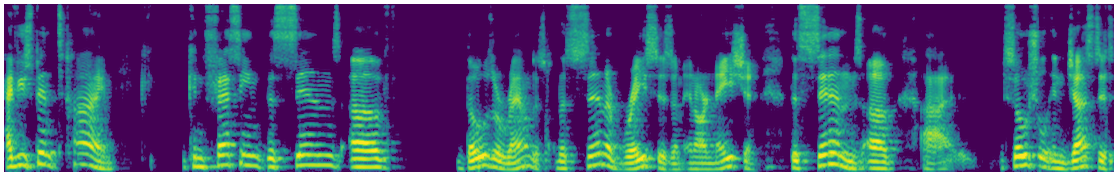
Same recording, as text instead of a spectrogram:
Have you spent time c- confessing the sins of those around us, the sin of racism in our nation, the sins of uh, social injustice,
